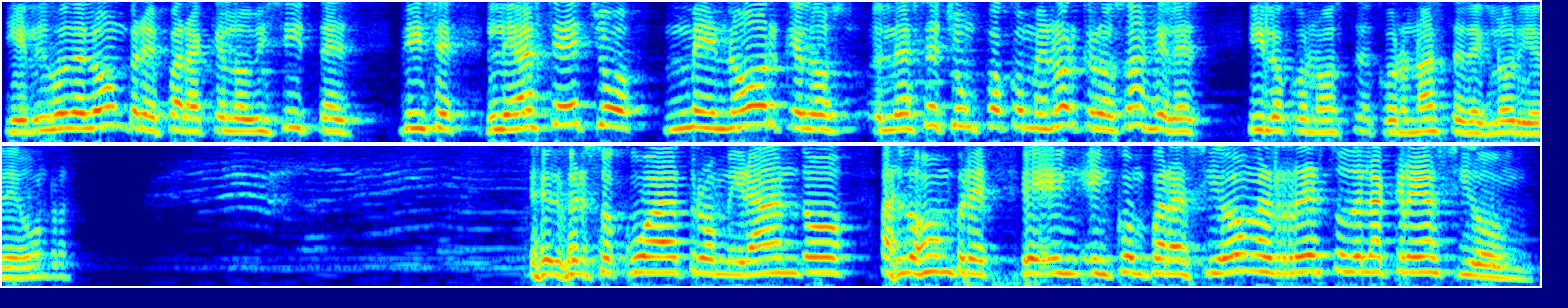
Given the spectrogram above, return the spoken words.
y el hijo del hombre para que lo visites. Dice, le has hecho menor que los, le has hecho un poco menor que los ángeles y lo coronaste de gloria y de honra. El verso 4, mirando al hombre en, comparación al resto de la creación,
